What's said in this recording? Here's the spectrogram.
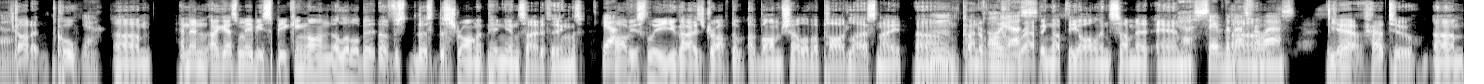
Uh, Got it. Cool. Yeah. Um, and then I guess maybe speaking on a little bit of the, the strong opinion side of things. Yeah. Obviously, you guys dropped a, a bombshell of a pod last night, um, Mm. kind of Oh, yes. wrapping up the All In Summit. And Yeah. Save the best for Um, last. yeah, had to. Um,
